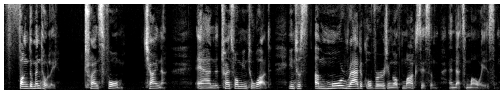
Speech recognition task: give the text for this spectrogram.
fundamentally transform China, and transform into what? Into a more radical version of Marxism, and that's Maoism.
